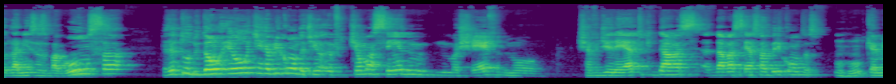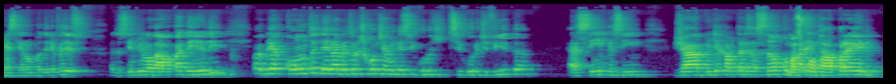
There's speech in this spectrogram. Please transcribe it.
organiza as bagunças, fazer tudo. Então eu tinha que abrir conta. Eu tinha, eu tinha uma senha do, do meu chefe, do meu chefe direto, que dava, dava acesso a abrir contas. Uhum. Porque a minha senha não poderia fazer isso. Mas eu sempre logava com a dele, eu abria a conta, e daí na abertura de conta já vendia seguro de, seguro de vida. Era sempre assim. Já vendia capitalização. como Mas contava pra ele.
